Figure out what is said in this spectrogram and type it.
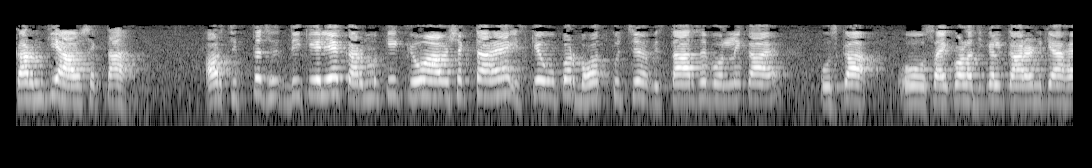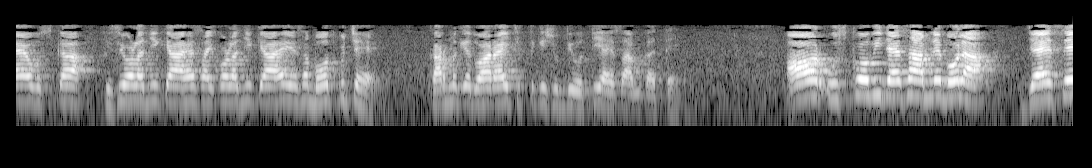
कर्म की आवश्यकता है। और चित्त शुद्धि के लिए कर्म की क्यों आवश्यकता है? इसके ऊपर बहुत कुछ विस्तार से बोलने का है। उसका वो साइकोलॉजिकल कारण क्या है? उसका फिजियोलॉजी क्या है? साइकोलॉजी क्या है? ये सब बहुत कुछ है। कर्म के द्वारा ही चित्त की शुद्धि होती है, ऐसा हम कहते हैं। और उसको भी जैसा हमने बोला, जैसे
